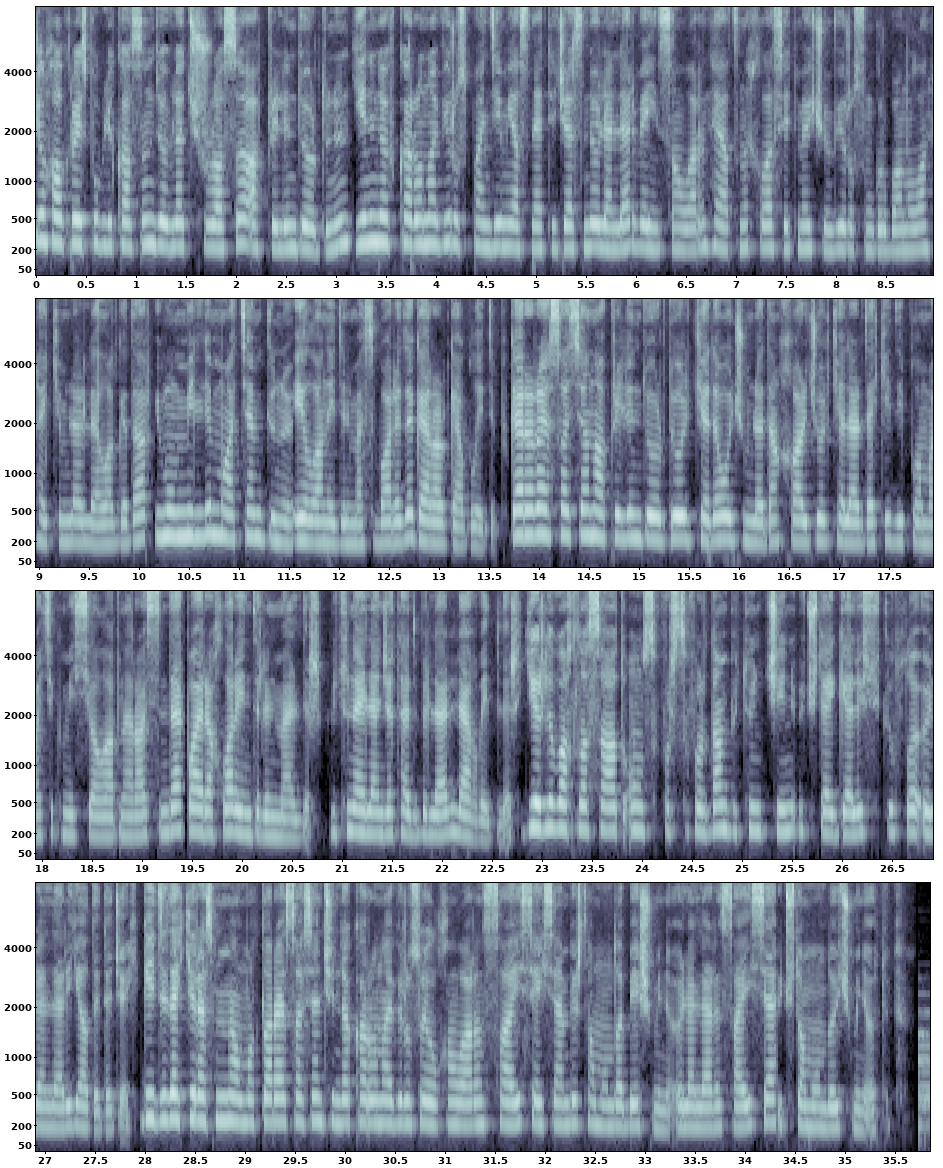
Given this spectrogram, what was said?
Çin Xalq Respublikasının Dövlət Şurası aprelin 4-ünün yeni növ koronavirus pandemiyası nəticəsində ölənlər və insanların həyatını xilas etmək üçün virusun qurbanı olan həkimlərlə əlaqədar ümummilli matəm günü elan edilməsi barədə qərar qəbul edib. Qərara əsasən aprelin 4-ü ölkədə o cümlədən xarici ölkələrdəki diplomatik missiyaların ərazisində bayraqlar endirilməlidir. Bütün əyləncə tədbirləri ləğv edilir. Yerli vaxtla saat 10:00-dan bütün Çin 3 dəqiqəlik sükutla ölənləri yad edəcək. Qeyd edək ki, rəsmi məlumatlara əsasən Çində koronavirusa yoluxanların sayı 81,5 mini, ölənlərin sayı isə 3,3 mini ötüb.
